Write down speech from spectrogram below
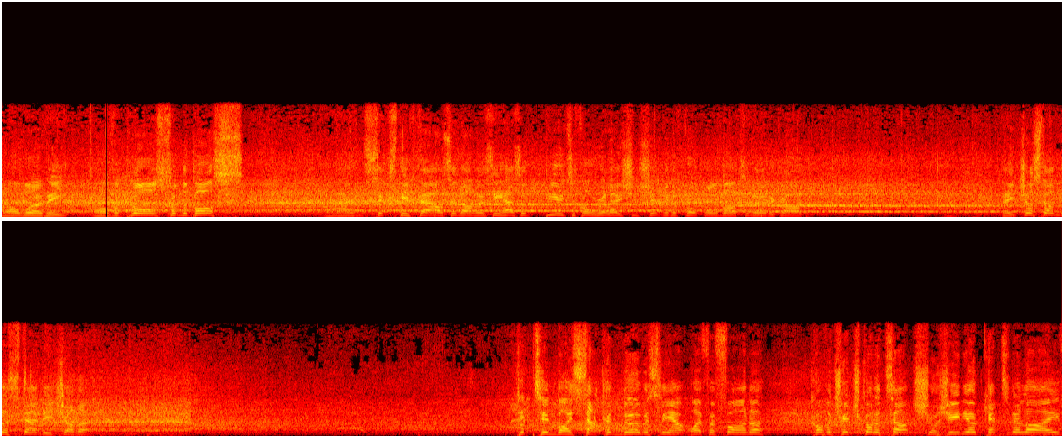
Well worthy of applause from the boss and 60,000 others. He has a beautiful relationship with the football, Martin Odegaard. They just understand each other. Dipped in by Saka, nervously out by Fofana. Kovacic got a touch, Jorginho kept it alive.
